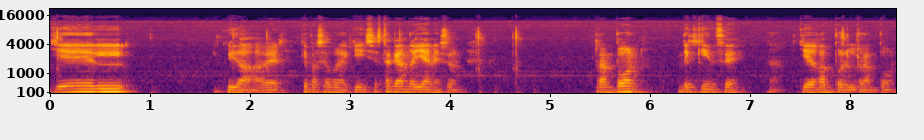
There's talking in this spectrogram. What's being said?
Yel. Cuidado, a ver. ¿Qué pasa por aquí? Se está quedando Janeson. Rampón. Del 15. Llegan por el rampón.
